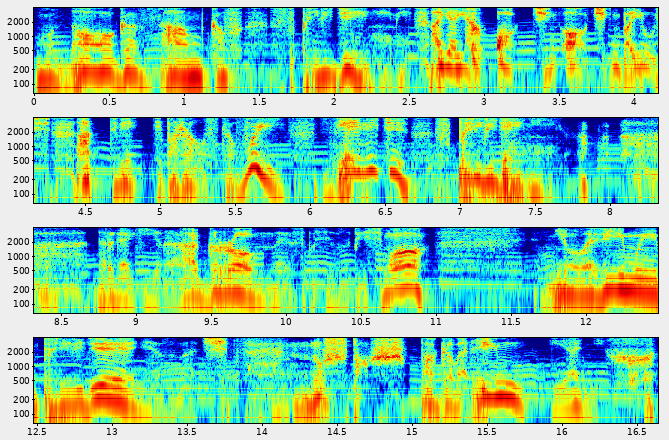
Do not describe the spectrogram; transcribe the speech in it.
много замков с привидениями. А я их очень-очень боюсь. Ответьте, пожалуйста, вы верите в привидений? Дорогая Кира, огромное спасибо за письмо. Неуловимые привидения, значит Ну что ж, поговорим и о них.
